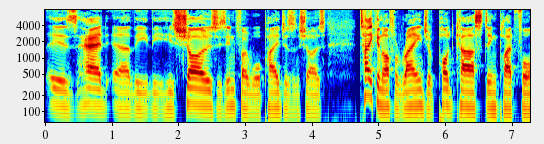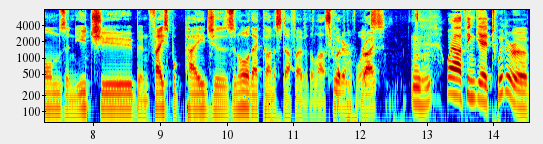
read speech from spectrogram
is had uh, the, the his shows, his Infowar pages and shows taken off a range of podcasting platforms and YouTube and Facebook pages and all that kind of stuff over the last Twitter, couple of weeks. right. Well, I think yeah, Twitter are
